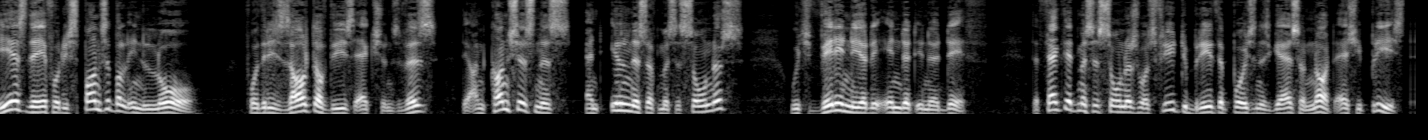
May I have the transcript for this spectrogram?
He is therefore responsible in law for the result of these actions, viz., the unconsciousness and illness of Mrs. Saunders, which very nearly ended in her death. The fact that Mrs. Saunders was free to breathe the poisonous gas or not, as she pleased,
